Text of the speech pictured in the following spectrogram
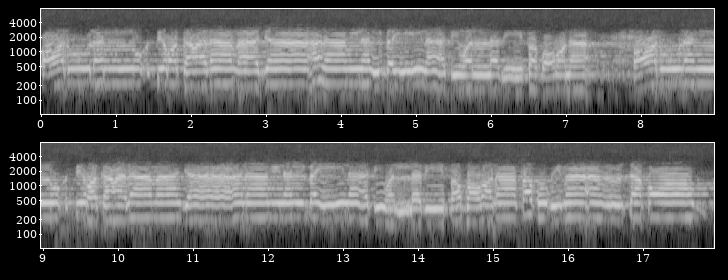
قالوا لن نؤثرك على ما جاءنا من البينات والذي فطرنا. قالوا لن نؤثرك على ما جاءنا من البينات والذي فطرنا. فاقض ما أنت قاض.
